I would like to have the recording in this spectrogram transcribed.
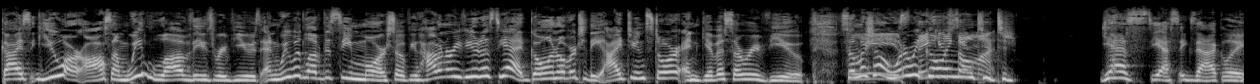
Guys, you are awesome. We love these reviews and we would love to see more. So if you haven't reviewed us yet, go on over to the iTunes store and give us a review. So Michelle, what are we going so into today? Yes, yes, exactly.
